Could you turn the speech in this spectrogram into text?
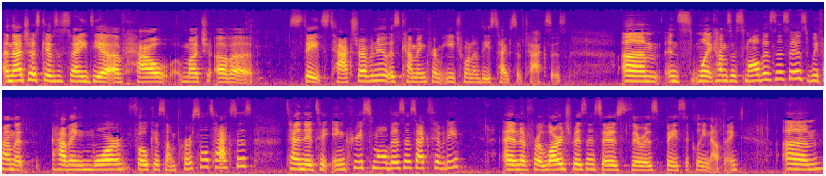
And that just gives us an idea of how much of a state's tax revenue is coming from each one of these types of taxes. Um, and when it comes to small businesses, we found that having more focus on personal taxes tended to increase small business activity. And for large businesses, there was basically nothing. Um,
